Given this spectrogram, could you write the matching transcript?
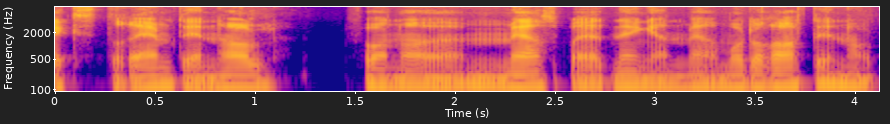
ekstremt innhold får noe mer spredning enn mer moderat innhold.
